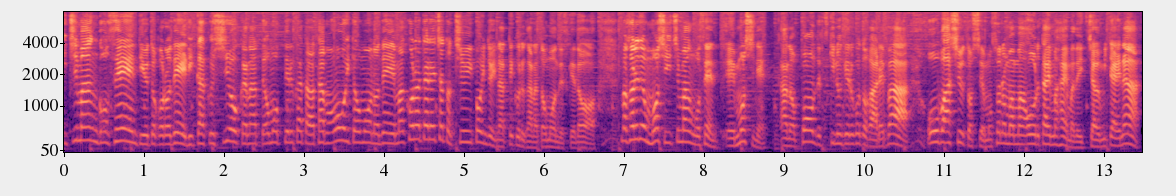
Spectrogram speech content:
1万5000円っていうところで利確しようかなって思ってる方は多分多いと思うので、まあ、この辺りはちょっと注意ポイントになってくるかなと思うんですけど、まあ、それでももし1万5000、えー、もしね、あの、ポンって突き抜けることがあれば、オーバーシュートしてもそのままオールタイムハイまで行っちゃうみたいな、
